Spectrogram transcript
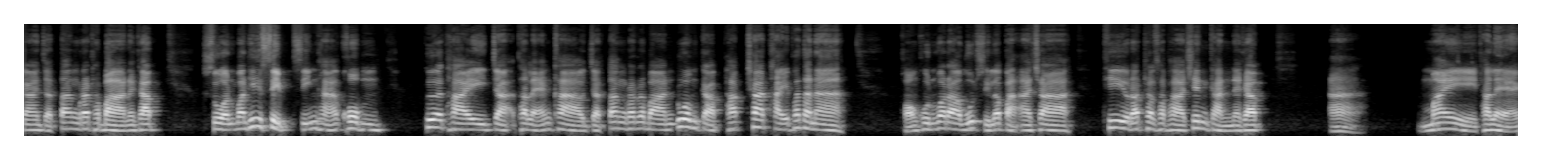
การจัดตั้งรัฐบาลนะครับ ส่วนวันที่ 10 สิงหาคม เพื่อไทยจะถแถลงข่าวจัดตั้งรัฐบาลร่วมกับพรรคชาติไทยพัฒนา ของคุณวราวุฒิศิลปะอาชาที่รัฐสภาเช่นกันนะครับ อ่า ไม่ถแถลง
